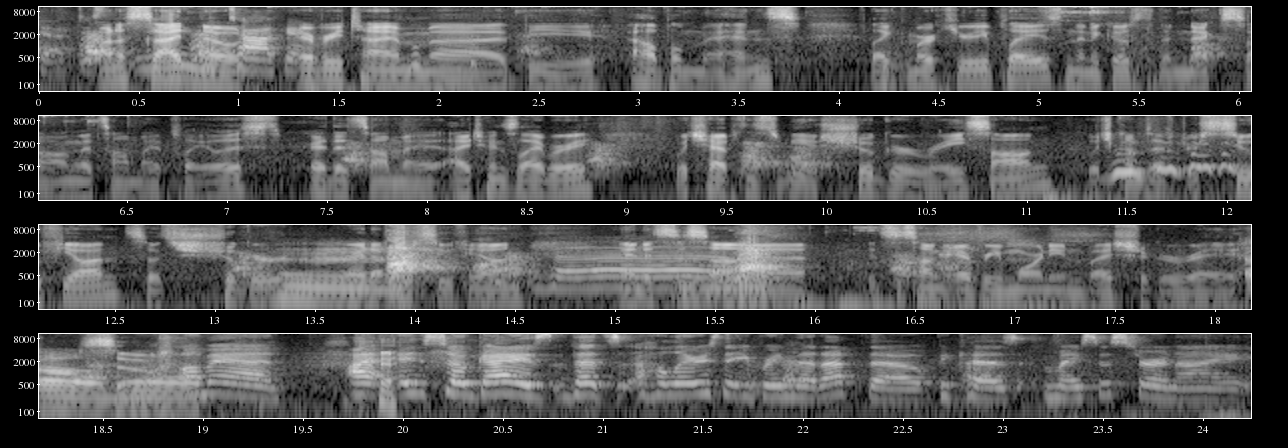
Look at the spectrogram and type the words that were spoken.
Yeah, On a side note, talking. every time uh, the album ends, like Mercury plays, and then it goes to the next song that's on my playlist or that's on my iTunes library, which happens to be a Sugar Ray song, which comes after Sufjan, so it's Sugar right after Sufjan, and it's the song. Uh, it's the song "Every Morning" by Sugar Ray. Oh, so no. Oh man. I, so guys, that's hilarious that you bring that up though, because my sister and I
